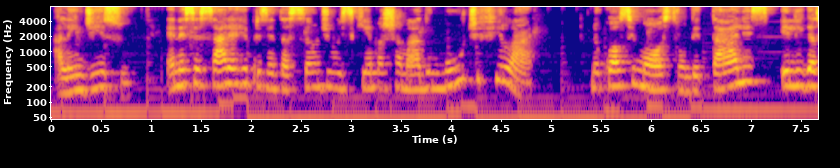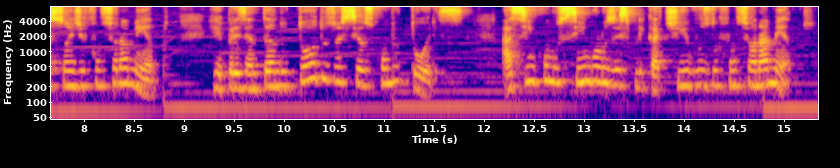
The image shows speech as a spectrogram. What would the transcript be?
Além disso, é necessária a representação de um esquema chamado multifilar, no qual se mostram detalhes e ligações de funcionamento, representando todos os seus condutores, assim como símbolos explicativos do funcionamento.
